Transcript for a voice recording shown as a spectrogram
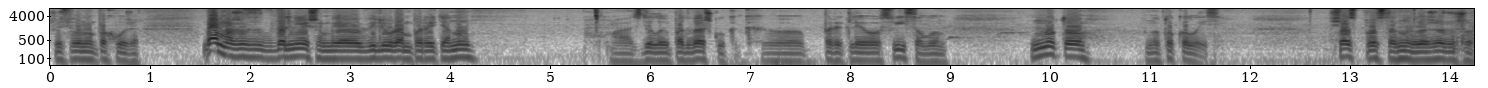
щось воно похоже. Да, може в дальнейшем я його велюром перетяну, а, сделаю подвешку, як е, переклеював свій салон. Ну то, ну то колись. Зараз просто, ну я ж говорю, що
